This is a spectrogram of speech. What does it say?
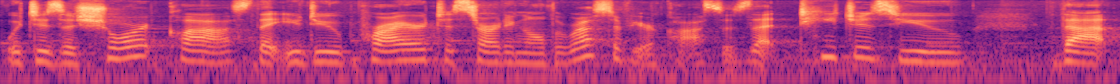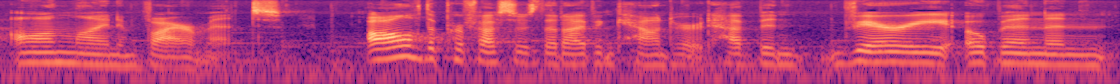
which is a short class that you do prior to starting all the rest of your classes that teaches you that online environment. All of the professors that I've encountered have been very open and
